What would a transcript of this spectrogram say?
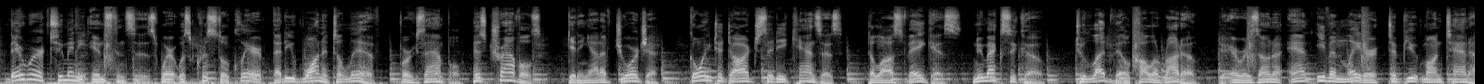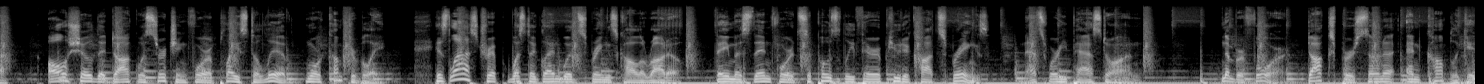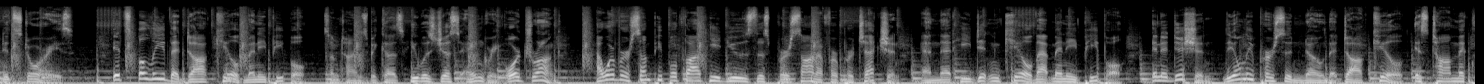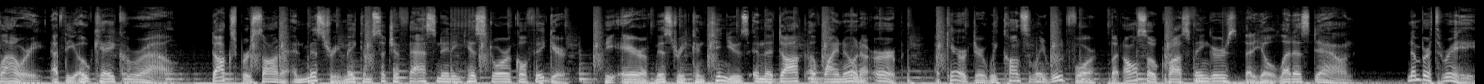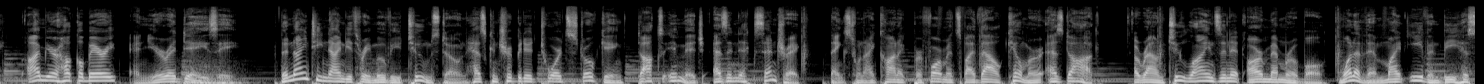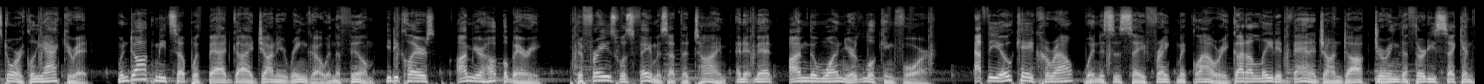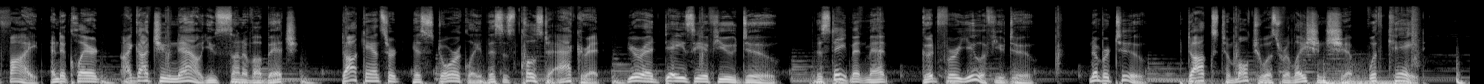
There were too many instances where it was crystal clear that he wanted to live. For example, his travels, getting out of Georgia, going to Dodge City, Kansas, to Las Vegas, New Mexico, to Leadville, Colorado, to Arizona, and even later to Butte, Montana, all showed that Doc was searching for a place to live more comfortably. His last trip was to Glenwood Springs, Colorado, famous then for its supposedly therapeutic hot springs, and that's where he passed on. Number 4. Doc's persona and complicated stories. It's believed that Doc killed many people, sometimes because he was just angry or drunk. However, some people thought he'd used this persona for protection and that he didn't kill that many people. In addition, the only person known that Doc killed is Tom McLaury at the OK Corral. Doc's persona and mystery make him such a fascinating historical figure. The air of mystery continues in the Doc of Wynonna Earp, character we constantly root for, but also cross fingers that he'll let us down. Number 3. I'm your Huckleberry and you're a Daisy. The 1993 movie Tombstone has contributed towards stroking Doc's image as an eccentric, thanks to an iconic performance by Val Kilmer as Doc. Around two lines in it are memorable. One of them might even be historically accurate. When Doc meets up with bad guy Johnny Ringo in the film, he declares, I'm your Huckleberry. The phrase was famous at the time and it meant, I'm the one you're looking for. At the OK Corral, witnesses say Frank McLaury got a late advantage on Doc during the 30 second fight and declared, I got you now, you son of a bitch. Doc answered, Historically, this is close to accurate. You're a daisy if you do. The statement meant, Good for you if you do. Number 2. Doc's tumultuous relationship with Kate.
